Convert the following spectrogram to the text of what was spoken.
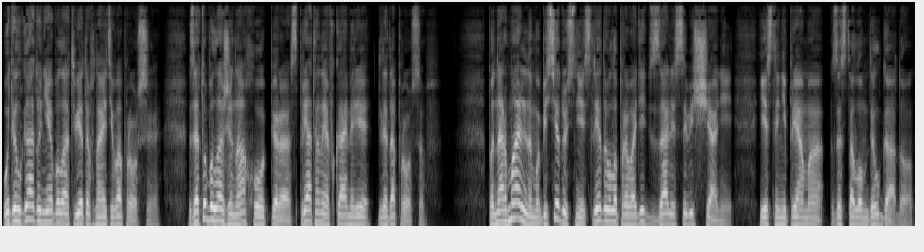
У Делгадо не было ответов на эти вопросы. Зато была жена Хоппера, спрятанная в камере для допросов. По-нормальному беседу с ней следовало проводить в зале совещаний, если не прямо за столом Делгадо.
